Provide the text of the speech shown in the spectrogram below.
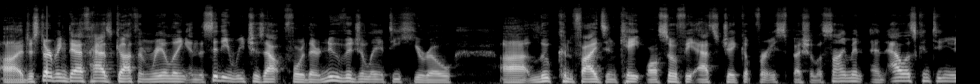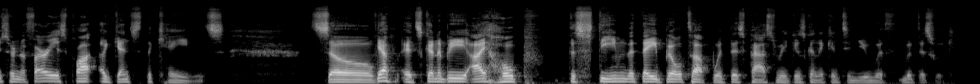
Uh, disturbing death has Gotham reeling, and the city reaches out for their new vigilante hero. Uh, Luke confides in Kate while Sophie asks Jacob for a special assignment, and Alice continues her nefarious plot against the Kanes. So, yeah, it's going to be, I hope the steam that they built up with this past week is going to continue with with this week.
